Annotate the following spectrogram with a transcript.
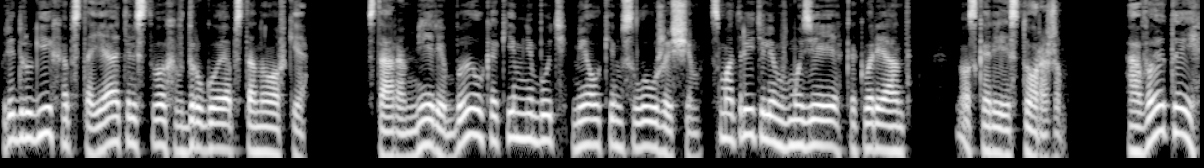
При других обстоятельствах, в другой обстановке. В старом мире был каким-нибудь мелким служащим, смотрителем в музее, как вариант, но скорее сторожем. А в этой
